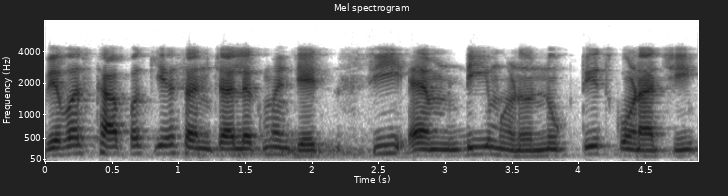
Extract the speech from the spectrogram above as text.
व्यवस्थापकीय संचालक म्हणजे सी एम डी म्हणून नुकतीच कोणाची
